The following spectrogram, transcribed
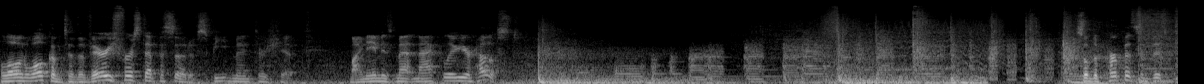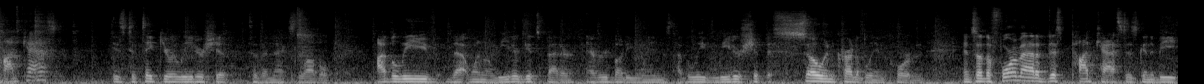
Hello and welcome to the very first episode of Speed Mentorship. My name is Matt McAlear, your host. So, the purpose of this podcast is to take your leadership to the next level. I believe that when a leader gets better, everybody wins. I believe leadership is so incredibly important. And so, the format of this podcast is going to be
